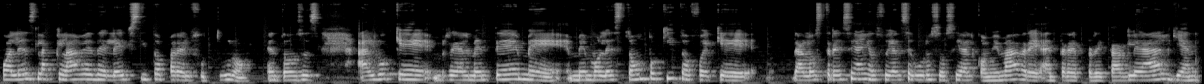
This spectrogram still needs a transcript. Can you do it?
cuál es la clave del éxito para el futuro. Entonces, algo que realmente me, me molestó un poquito fue que a los 13 años fui al Seguro Social con mi madre a interpretarle a alguien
